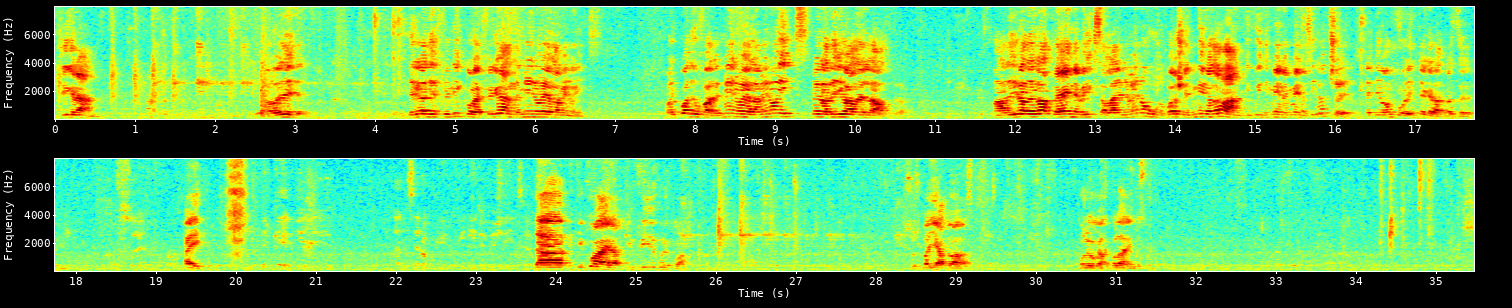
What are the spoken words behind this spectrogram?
g grande. Allora vedete integrale di f piccolo f grande meno e alla meno x. Poi qua devo fare meno e alla meno x per la derivata dell'altra. Ma la derivata dell'altra è n per x alla n meno 1 poi c'è il meno davanti quindi meno e meno si cancella e devo ancora integrare tra 0 e più Ehi. Perché da 0 a più infinito invece di 0? da, perché qua era più infinito pure qua. Sono sbagliato a volevo calcolare questo.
